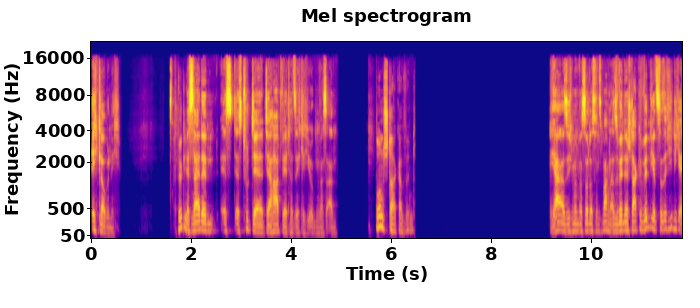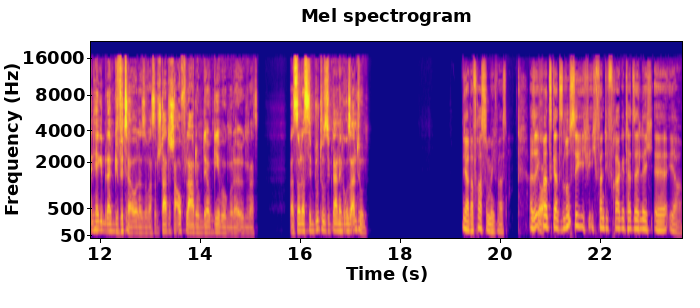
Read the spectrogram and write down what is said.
Ich glaube nicht. Wirklich. Es sei denn, es, es tut der, der Hardware tatsächlich irgendwas an. So ein starker Wind. Ja, also ich meine, was soll das sonst machen? Also wenn der starke Wind jetzt tatsächlich nicht einhergeht mit einem Gewitter oder sowas und statische Aufladung der Umgebung oder irgendwas. Was soll das dem Bluetooth-Signal denn groß antun? Ja, da fragst du mich was. Also ich Ja. fand es ganz lustig. Ich, ich fand die Frage tatsächlich, äh, ja.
